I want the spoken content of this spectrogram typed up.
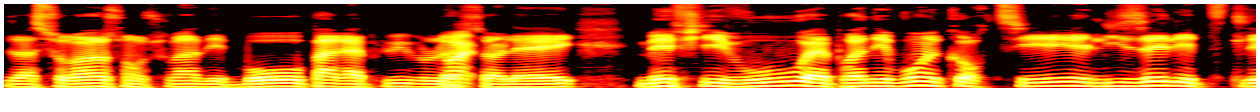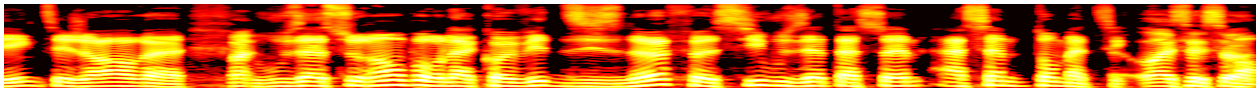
Les assureurs sont souvent des beaux parapluies pour le Ouais. soleil. Méfiez-vous, euh, prenez-vous un courtier, lisez les petites lignes. Sais, genre, euh, Ouais. nous vous assurons pour la COVID-19 euh, si vous êtes asym- asymptomatique. Ouais, c'est ça, Bon,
